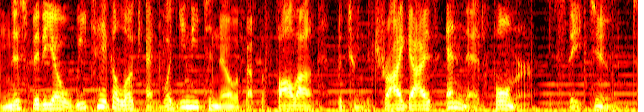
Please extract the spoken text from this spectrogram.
In this video, we take a look at what you need to know about the fallout between the Try Guys and Ned Fulmer. Stay tuned.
